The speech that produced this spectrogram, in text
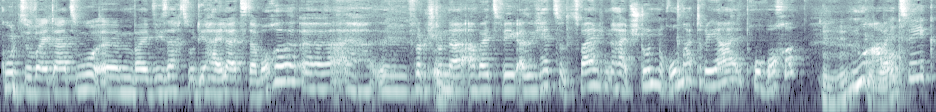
Gut, soweit dazu, ähm, weil wie gesagt, so die Highlights der Woche, äh, äh, Viertelstunde Arbeitsweg, also ich hätte so zweieinhalb Stunden Rohmaterial pro Woche, nur Arbeitsweg.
